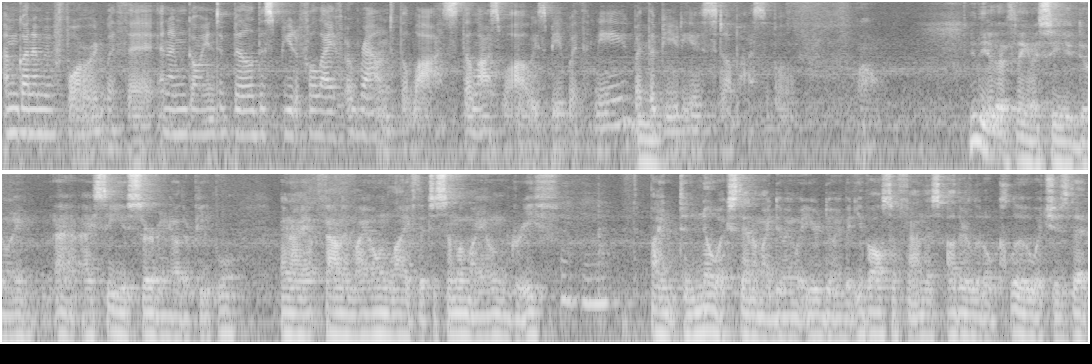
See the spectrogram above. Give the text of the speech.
I'm going to move forward with it and i'm going to build this beautiful life around the loss. The loss will always be with me but the mm. beauty is still possible. Wow. And the other thing I see you doing, uh, I see you serving other people, and I have found in my own life that to some of my own grief, by to no extent am I doing what you're doing, but you've also found this other little clue, which is that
